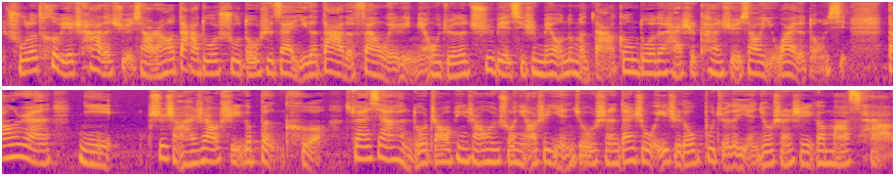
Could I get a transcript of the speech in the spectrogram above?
除了特别差的学校，然后大多数都是在一个大的范围里面。我觉得区别其实没有那么大，更多的还是看学校以外的东西。当然，你至少还是要是一个本科。虽然现在很多招聘上会说你要是研究生，但是我一直都不觉得研究生是一个 must have。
